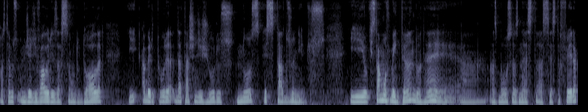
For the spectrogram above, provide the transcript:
nós temos um dia de valorização do dólar e abertura da taxa de juros nos Estados Unidos. E o que está movimentando né, a, as bolsas nesta sexta-feira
